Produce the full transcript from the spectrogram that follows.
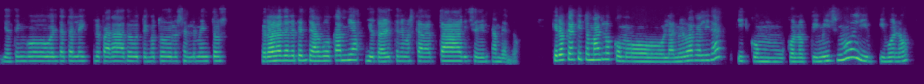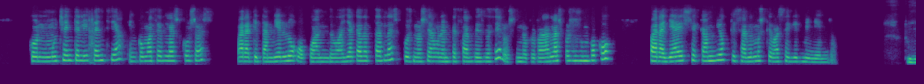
ya tengo el data lake preparado, tengo todos los elementos, pero ahora de repente algo cambia y otra vez tenemos que adaptar y seguir cambiando. Creo que hay que tomarlo como la nueva realidad y con, optimismo y, bueno, con mucha inteligencia en cómo hacer las cosas para que también luego cuando haya que adaptarlas, pues no sea un empezar desde cero, sino preparar las cosas un poco para ya ese cambio que sabemos que va a seguir viniendo. Tú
